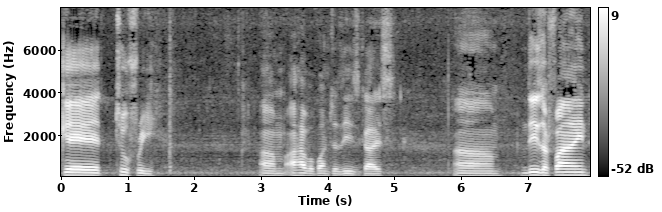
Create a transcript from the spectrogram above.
get two free. Um, I have a bunch of these guys. Um, these are fine.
